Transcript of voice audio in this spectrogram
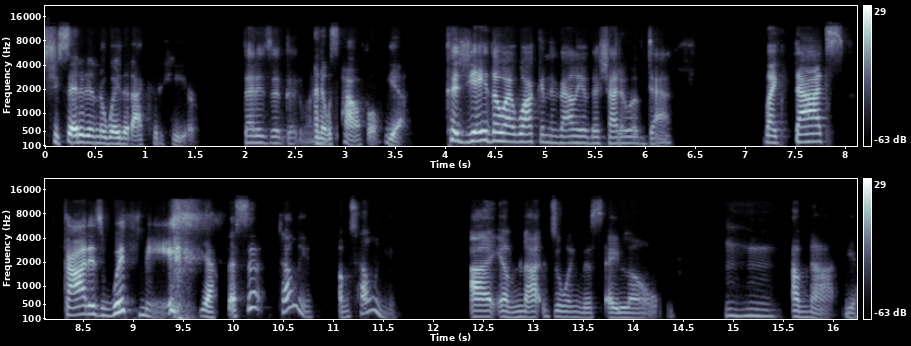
She said it in a way that I could hear. That is a good one. And it was powerful. Yeah. Because yea, though I walk in the valley of the shadow of death, like that's God is with me. yeah, that's it. Tell you. I'm telling you. I am not doing this alone. Mm-hmm. I'm not. Yeah.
